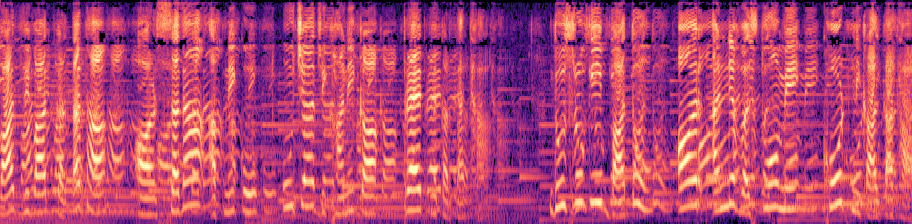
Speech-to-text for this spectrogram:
वाद विवाद करता था और सदा अपने को ऊँचा दिखाने का प्रयत्न करता था। दूसरों की बातों और अन्य वस्तुओं में खोट निकालता था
